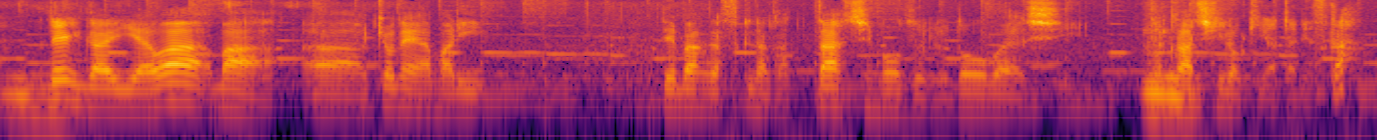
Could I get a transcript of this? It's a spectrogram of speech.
うん。で、外野は、まあ、あー去年あまり出番が少なかった下鶴、堂林、うん。高橋宏樹あたりですか。あ広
